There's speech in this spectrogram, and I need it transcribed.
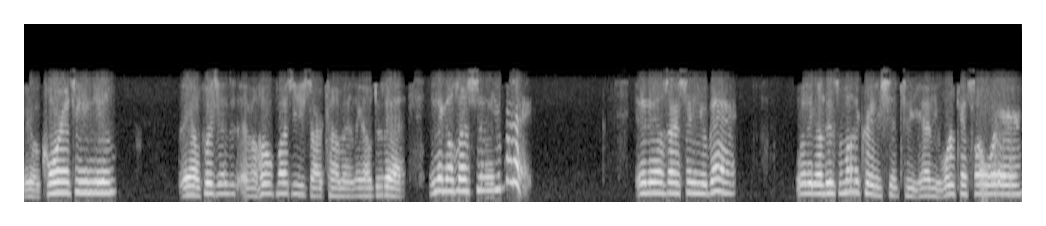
They're gonna quarantine you. They're gonna put you in. If a whole bunch of you start coming, they're gonna do that. And they're gonna start sending you back. And they'll start sending you back. Well, they're gonna do some other crazy shit to you. Have you working somewhere?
